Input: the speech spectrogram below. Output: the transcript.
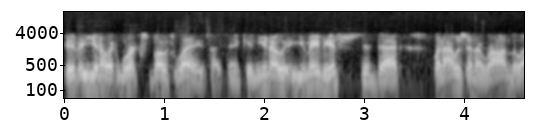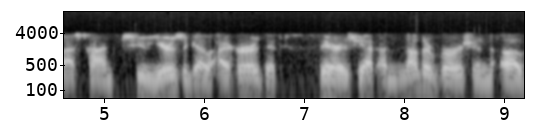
it, you know, it works both ways, I think. And, you know, you may be interested that when I was in Iran the last time, two years ago, I heard that there is yet another version of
